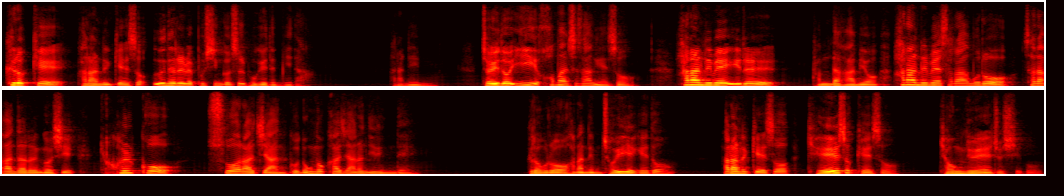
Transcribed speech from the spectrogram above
그렇게 하나님께서 은혜를 베푸신 것을 보게 됩니다. 하나님, 저희도 이 험한 세상에서 하나님의 일을 담당하며 하나님의 사람으로 살아간다는 것이 결코 수월하지 않고 녹록하지 않은 일인데 그러므로 하나님 저희에게도 하나님께서 계속해서 격려해 주시고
